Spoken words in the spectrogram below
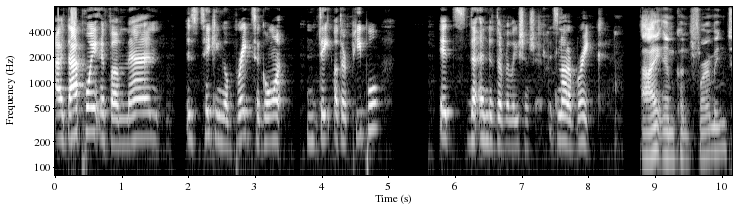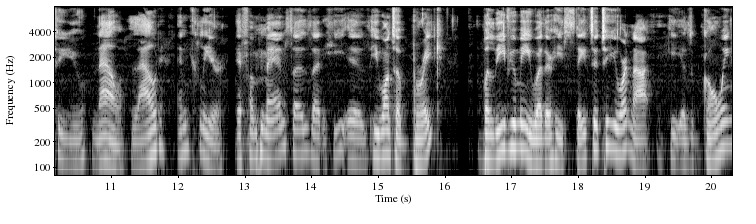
at that point, if a man is taking a break to go on date other people, it's the end of the relationship. It's not a break. I am confirming to you now, loud and clear. If a man says that he is he wants a break, believe you me, whether he states it to you or not, he is going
